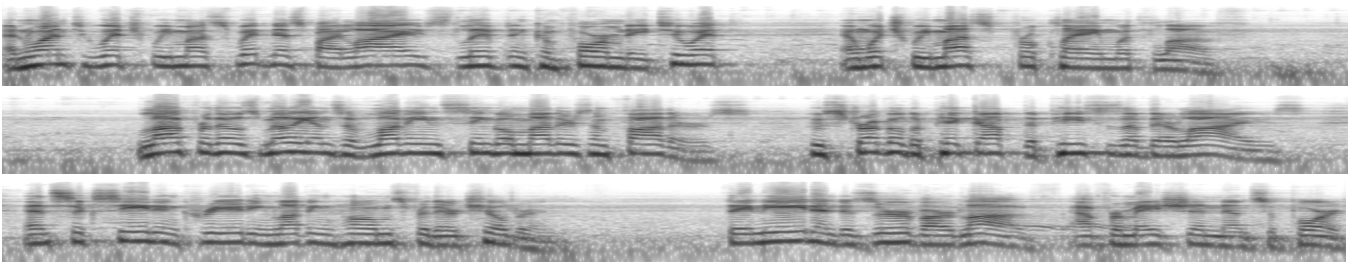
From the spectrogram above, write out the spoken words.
and one to which we must witness by lives lived in conformity to it, and which we must proclaim with love. Love for those millions of loving single mothers and fathers who struggle to pick up the pieces of their lives and succeed in creating loving homes for their children. They need and deserve our love, affirmation, and support.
